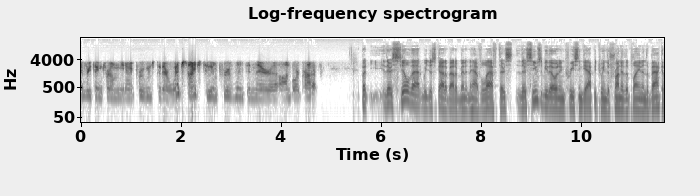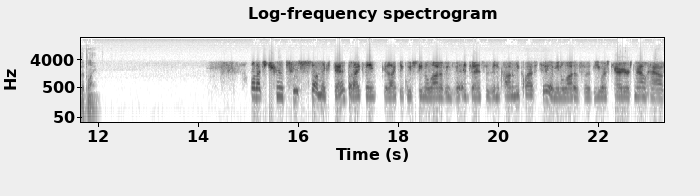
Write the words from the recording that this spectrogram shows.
everything from you know improvements to their websites to improvement in their uh, onboard product. But there's still that we just got about a minute and a half left. There's there seems to be though an increasing gap between the front of the plane and the back of the plane. Well, that's true to some extent, but I think uh, I think we've seen a lot of advances in economy class too. I mean, a lot of uh, the U.S. carriers now have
